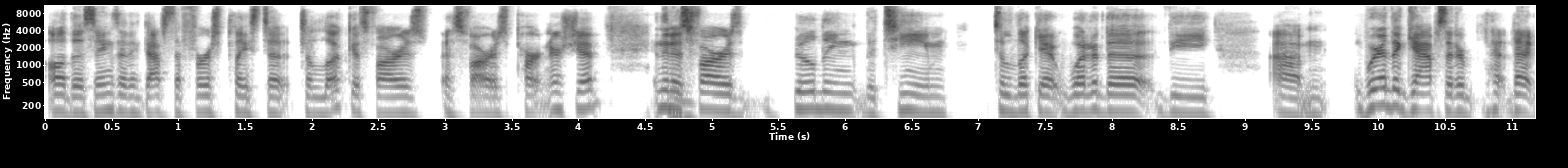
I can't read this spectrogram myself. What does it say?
all those things i think that's the first place to to look as far as as far as partnership. And then mm as far as building the team to look at what are the the um, where are the gaps that are that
